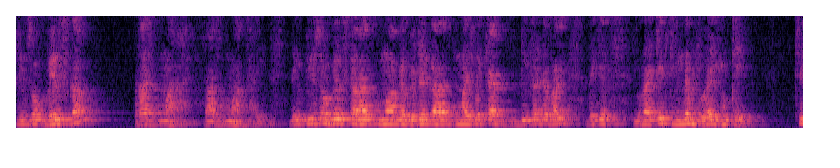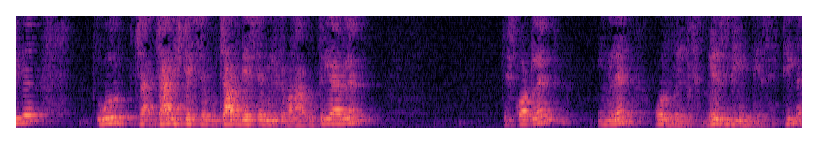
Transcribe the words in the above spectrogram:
प्रिंस ऑफ़ वेल्स का राजकुमार है राजकुमार था ये। देखिए प्रिंस ऑफ़ वेल्स का राजकुमार का ब्रिटेन का राजकुमार इसमें क्या डिफरेंट है भाई? देखिए यूनाइटेड किंगडम जो है यूके ठीक है? वो चा, चार स्टेट से चार देश से मिलकर बना उत्तरी आयरलैंड स्कॉटलैंड, इंग्लैंड और वेल्स। वेल्स भी एक देश है, ठीक है?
